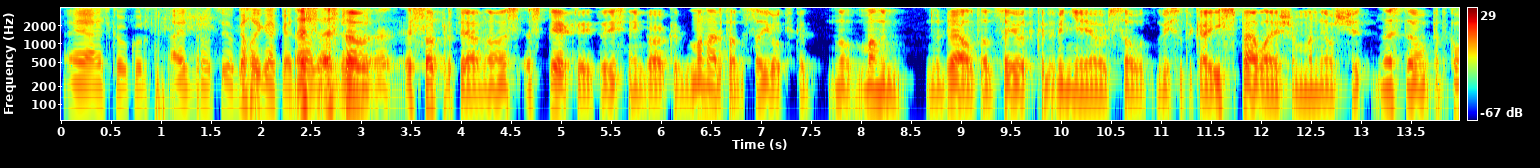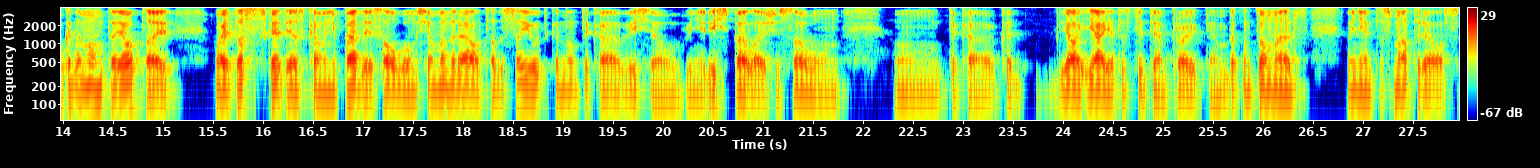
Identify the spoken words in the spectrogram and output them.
jā, es kaut kur aizbraucu, jo galīgākais es, es, tev, es sapratu, jā, nu, es, es piekrītu īstenībā, ka man arī tāda sajūta, ka nu, man ir reāli tāda sajūta, ka viņi jau ir savu visu izspēlējuši. Man jau šķiet, nu, es tev pat kaut kādā momentā jautāju. Vai tas skaitījās kā viņa pēdējais albums, jo man ir reāli tāda sajūta, ka, nu, tā kā visi jau ir izspēlējuši savu, un Un, kā, kad jā, jāiet uz citiem projektiem, bet nu, tomēr viņiem tas materiāls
